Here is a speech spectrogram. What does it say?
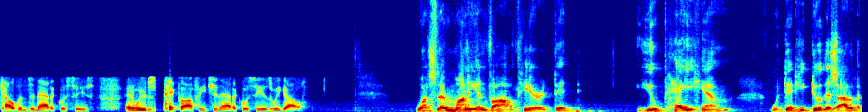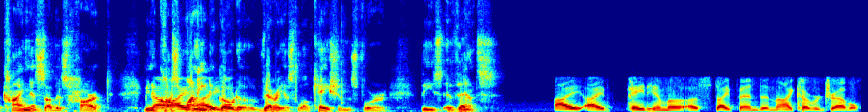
Calvin's inadequacies, and we would just pick off each inadequacy as we go. Was there money involved here? Did you pay him? Did he do this out of the kindness of his heart? I mean, No, it costs I- money I- to go to various locations for these events. I I paid him a, a stipend and I covered travel.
